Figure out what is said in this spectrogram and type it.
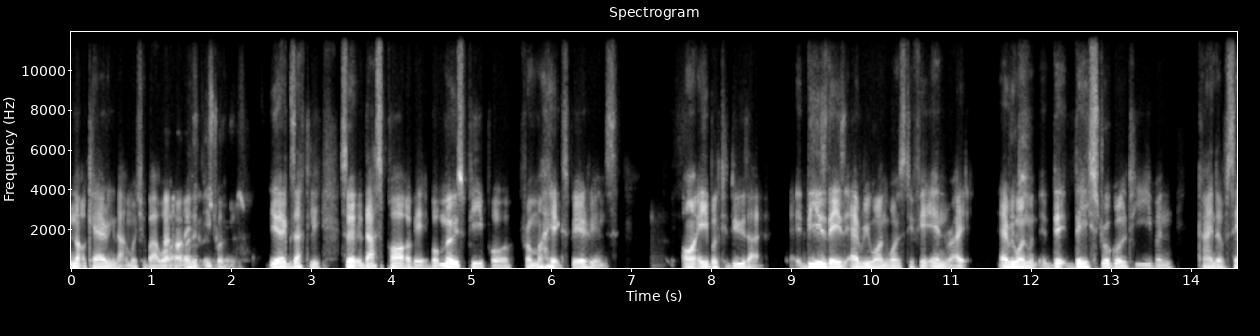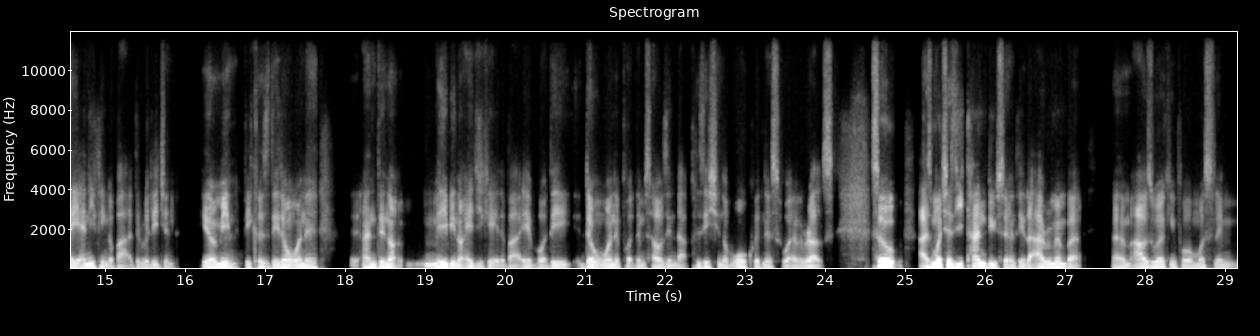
not caring that much about what other people yeah exactly. So that's part of it but most people from my experience aren't able to do that. These days everyone wants to fit in right? Everyone yes. they, they struggle to even kind of say anything about the religion you know what i mean? Because they don't want to and they're not maybe not educated about it but they don't want to put themselves in that position of awkwardness or whatever else. So as much as you can do certain things like i remember um, i was working for a muslim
